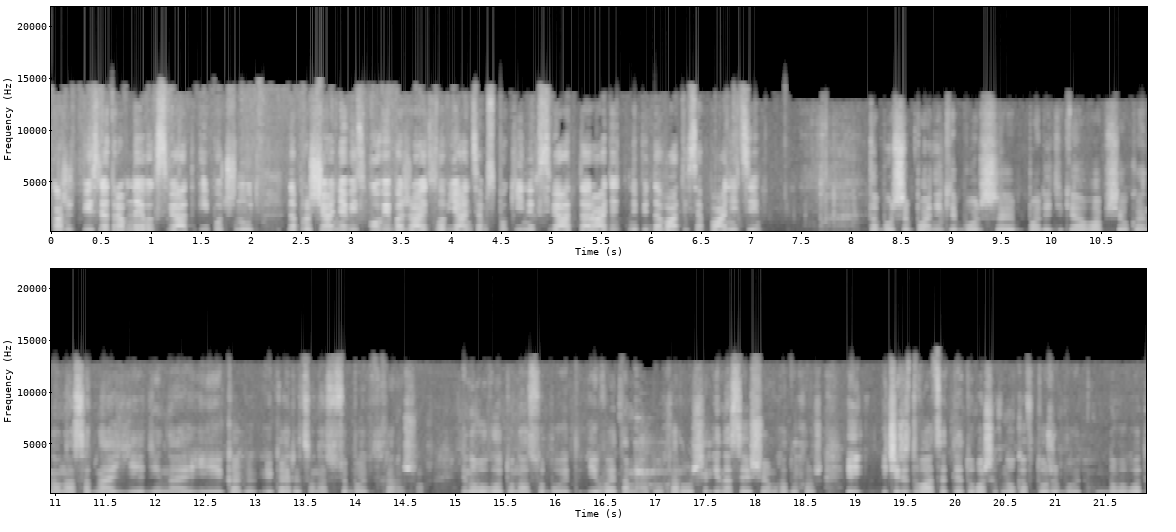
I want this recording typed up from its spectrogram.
Кажуть, після травневих свят і почнуть. На прощання військові бажають слов'янцям спокійних свят та радять не піддаватися паніці. Это больше паники, больше политики. А вообще Украина у нас одна единая. И, как, и, как говорится, у нас все будет хорошо. И Новый год у нас все будет и в этом году хороший, и на следующем году хороший. И, и через 20 лет у ваших внуков тоже будет Новый год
